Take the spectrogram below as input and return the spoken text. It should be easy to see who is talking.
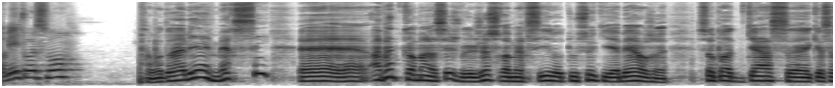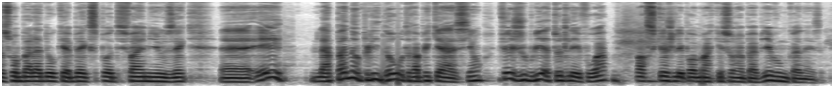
Speaker 1: Ça va bien, toi, Simon?
Speaker 2: Ça va très bien, merci. Euh, avant de commencer, je veux juste remercier tous ceux qui hébergent ce podcast, euh, que ce soit Balado Québec, Spotify Music euh, et la panoplie d'autres applications que j'oublie à toutes les fois parce que je ne l'ai pas marqué sur un papier, vous me connaissez.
